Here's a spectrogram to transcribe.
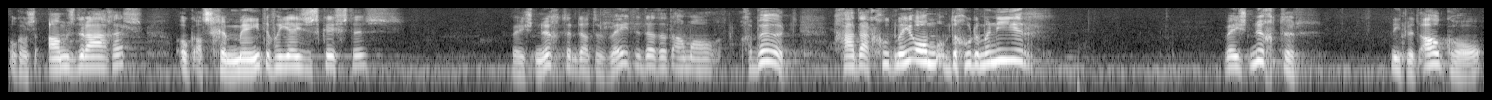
ook als ambtsdragers, ook als gemeente van Jezus Christus. Wees nuchter dat we weten dat het allemaal gebeurt. Ga daar goed mee om, op de goede manier. Wees nuchter. Niet met alcohol,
